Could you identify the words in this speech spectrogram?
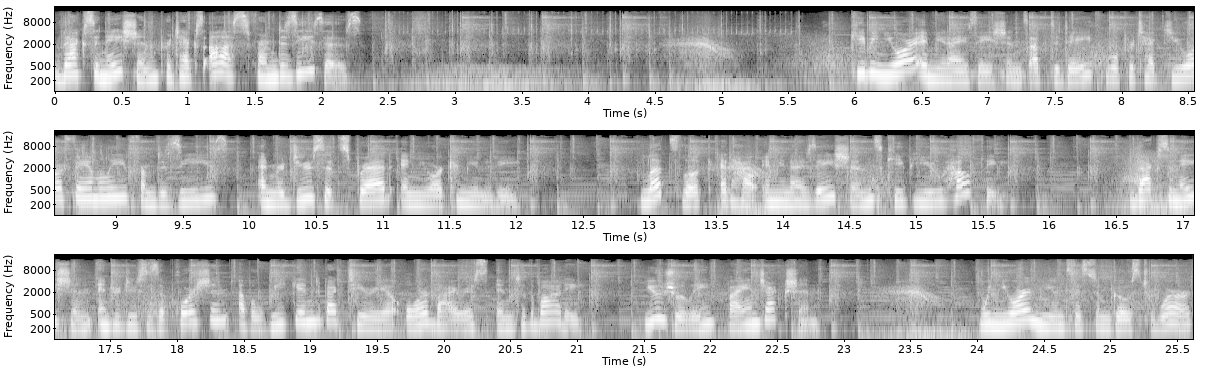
Vaccination protects us from diseases. Keeping your immunizations up to date will protect your family from disease and reduce its spread in your community. Let's look at how immunizations keep you healthy. Vaccination introduces a portion of a weakened bacteria or virus into the body, usually by injection. When your immune system goes to work,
